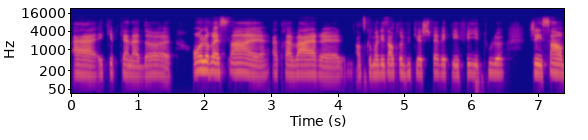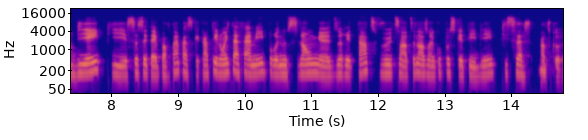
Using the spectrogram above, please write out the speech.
à Équipe Canada. On le ressent euh, à travers, euh, en tout cas, moi, les entrevues que je fais avec les filles et tout, là, les sens bien. Puis ça, c'est important parce que quand tu es loin de ta famille pour une aussi longue durée de temps, tu veux te sentir dans un groupe où tu es bien. Puis ça, en tout cas,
